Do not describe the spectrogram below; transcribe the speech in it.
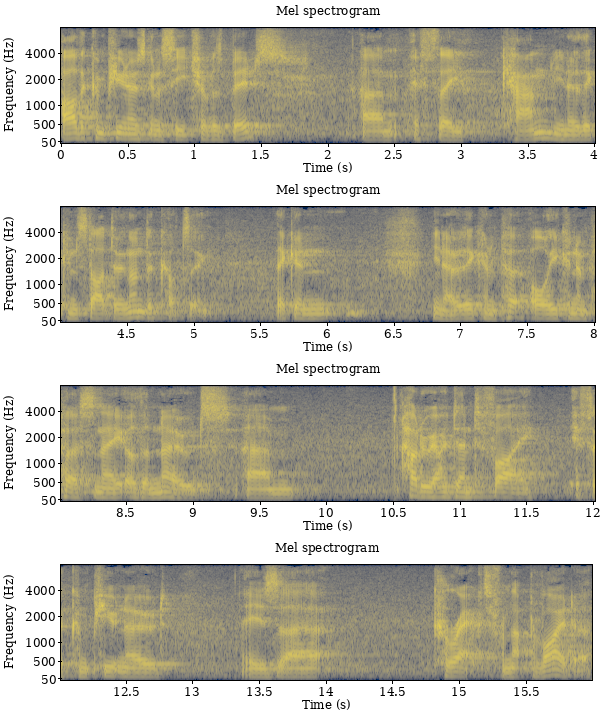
are the compute nodes going to see each other's bids? Um, if they can, you know, they can start doing undercutting. They can, you know, they can put, or you can impersonate other nodes. Um, how do we identify if the compute node is uh, correct from that provider?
